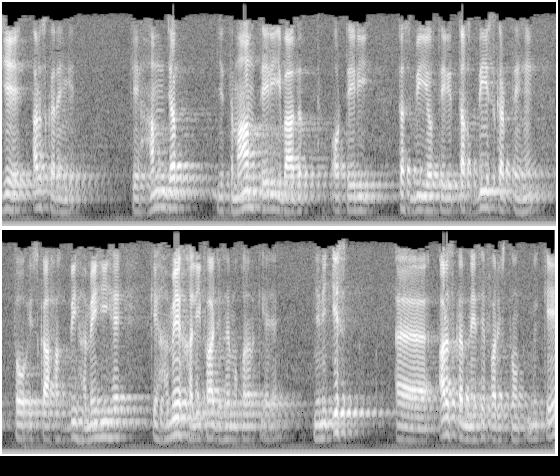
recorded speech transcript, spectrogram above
یہ عرض کریں گے کہ ہم جب یہ تمام تیری عبادت اور تیری تسبیح اور تیری تقدیس کرتے ہیں تو اس کا حق بھی ہمیں ہی ہے کہ ہمیں خلیفہ جو ہے مقرر کیا جائے۔ یعنی اس عرض کرنے سے فرشتوں کے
